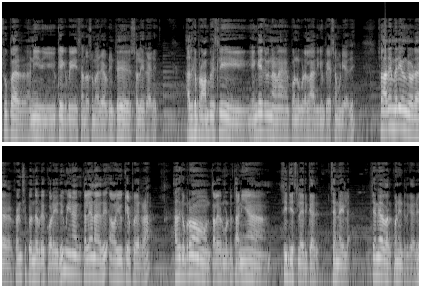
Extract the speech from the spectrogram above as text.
சூப்பர் நீ யூகேக்கு போய் சந்தோஷமா இரு அப்படின்ட்டு சொல்லிடுறாரு. அதுக்கப்புறம் ஆப்வியஸ்லி என்கேஜ்மெண்ட் ஆன பொண்ணு கூடலாம் அதிகம் பேச முடியாது. ஸோ அதே மாதிரி இவங்களோட ஃப்ரெண்ட்ஷிப் வந்து அப்படியே குறையுது. மீனாக்கு கல்யாணம் ஆகுது. அவள் யூகே போயிடுறான். அதுக்கப்புறம் தலைவர் மட்டும் தனியாக சிடிஎஸ்ல இருக்காரு சென்னையில். சென்னையில் ஒர்க் பண்ணிட்டு இருக்காரு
